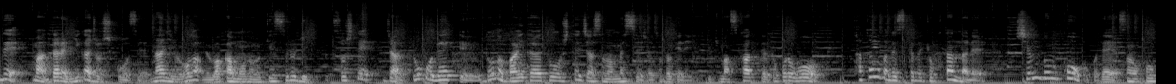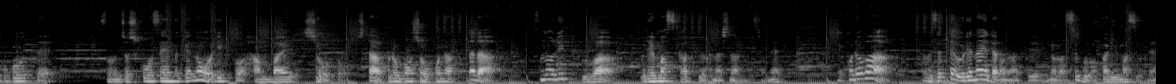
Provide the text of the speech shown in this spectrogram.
で、まあ、誰にが女子高生何をが若者受けするリップ。そしてじゃあどこでっていうどの媒体を通してじゃあそのメッセージを届けていきますか？っていうところを例えばですけど極端な例新聞広告でその広告を打ってその女子高生向けのリップを販売しようとしたプロモーションを行ったらそのリップは売れますか？っていう話なんですよね。でこれは絶対売れないだろうなっていうのがすぐ分かりますよね。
